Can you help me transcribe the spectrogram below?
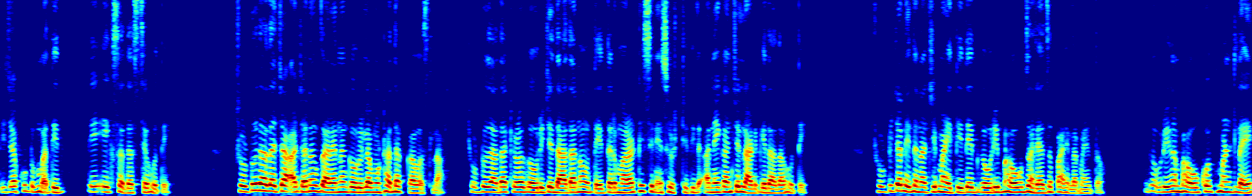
तिच्या कुटुंबातील ते एक सदस्य होते. छोटू दादाच्या अचानक जाण्यानं गौरीला मोठा धक्का बसला. छोटू दादा केवळ गौरीचे दादा नव्हते तर मराठी सिनेसृष्टीतील अनेकांचे लाडके दादा होते. छोटूच्या निधनाची माहिती देत गौरी भाऊक झाल्याचं पाहायला मिळतं. गौरीनं भाऊक होत म्हटलंय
